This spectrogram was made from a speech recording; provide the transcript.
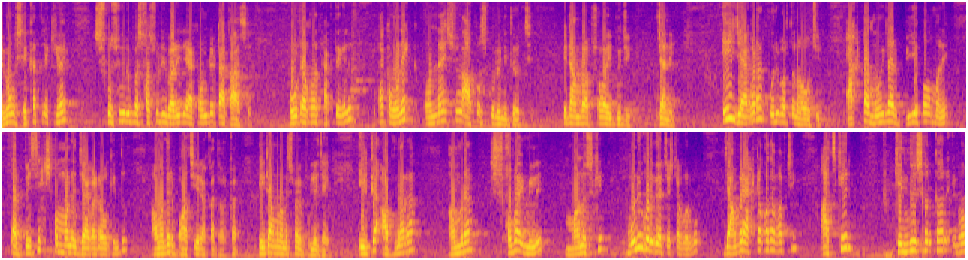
এবং সেক্ষেত্রে কী হয়, শ্বশুর বা শাশুড়ির বাড়ির অ্যাকাউন্টে টাকা আসে। বউটা ওখানে থাকতে গেলে তাকে অনেক অন্যায়ের সঙ্গে আপোষ করে নিতে হচ্ছে। এটা আমরা সবাই বুঝি, জানি। এই জায়গাটার পরিবর্তন হওয়া উচিত। একটা মহিলার বিয়ে হওয়া মানে তার বেসিক সম্মানের জায়গাটাও কিন্তু আমাদের বাঁচিয়ে রাখা দরকার। এটা আমরা অনেক সময় ভুলে যাই। এইটা আপনারা, আমরা সবাই মিলে মানুষকে মনে করে দেওয়ার চেষ্টা করব যে আমরা একটা কথা ভাবছি, আজকের কেন্দ্রীয় সরকার এবং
